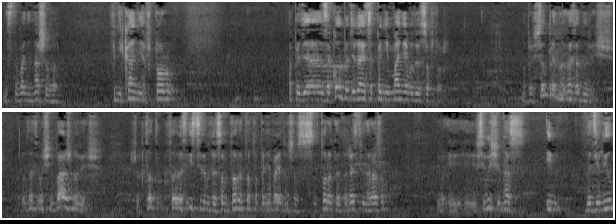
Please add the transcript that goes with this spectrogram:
на основании нашего вникания в Тору, закон определяется пониманием мудрецов тоже. Но при всем при этом знать одну вещь. Знать очень важную вещь. Что кто, кто является истинным мудрецом Торы, тот, кто понимает, что Тора это божественный разум, и, и, и Всевышний нас им наделил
